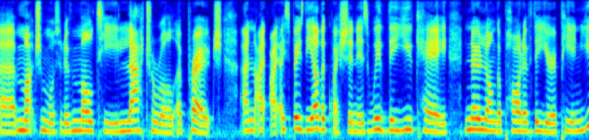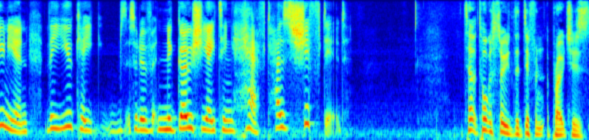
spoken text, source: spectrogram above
a much more sort of multilateral approach, and I, I suppose the other question is with the UK no longer part of the European Union, the UK sort of negotiating heft has shifted. Talk us through the different approaches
